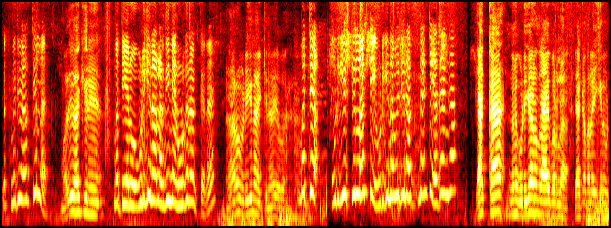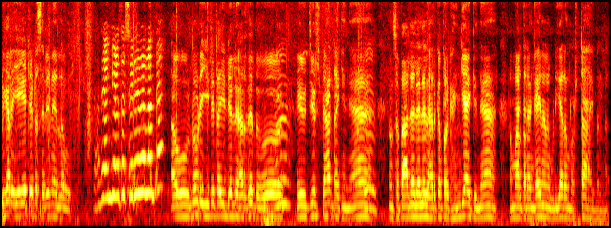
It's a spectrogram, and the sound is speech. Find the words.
ಮತ್ತೆ ಮದುವೆ ಆಗ್ತಿಲ್ಲ? ಮದುವೆ ಹಾಕಿನಿ. ಮತ್ತೇನು ಹುಡುಗಿನ ಅಲ್ಲ ಏನು ಹುಡುಗನ ಹಾಕ್ತೇನೆ ನಾನು ಹುಡುಗಿನ ಹಾಕಿನ ಯವ್ವ ಮತ್ತೆ ಹುಡುಗಿ ಇಷ್ಟಿಲ್ಲ ಅಂತಿ ಹುಡುಗಿನ ಮದುವೆ ಹಾಕ್ತೀನಿ ಅಂತಿ ಅದೇ ಹಂಗ? ಯಾಕ? ನನಗೆ ಹುಡುಗ್ಯಾರ ಅಂದ್ರೆ ಆಗಿ ಬರಲ್ಲ ಯಾಕಂದ್ರೆ ಈಗಿನ ಹುಡುಗ್ಯಾರ ಏ ಏಟೇಟು ಸರಿನೇ ಇಲ್ಲ ಅವು. ಅದೇ ಈ ಹೇಳ್ದೆ ಸರಿ ಇರಲ್ಲ ಅಂತ? ಅವು ನೋಡಿ ಇಲ್ಲಿ ಹರಿದಿದ್ದು. ನೀವು ಜೀನ್ಸ್ ಪ್ಯಾಂಟ್ ಹಾಕಿದ್ಯಾ? ಒಂದು ಸ್ವಲ್ಪ ಅಲ್ಲೆಲ್ಲ ಹರ್ಕ ಪರ್ಕ ಹಂಗೆ ಹಾಕಿದ್ಯಾ? ಮಾಡ್ತಾರ ಹಂಗಾಗಿ ನನಗೆ ಹುಡುಗ್ಯಾರ ಅಂದ್ರೆ ಅಷ್ಟ ಆಗಿ ಬರಲ್ಲ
